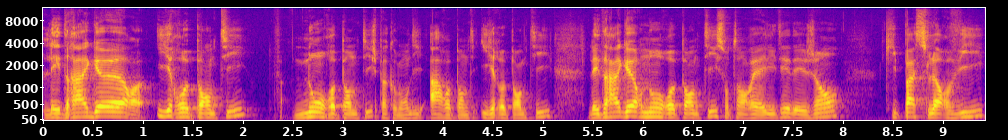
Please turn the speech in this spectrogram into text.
les dragueurs irrepentis, enfin, non repentis, je ne sais pas comment on dit, à repenti, irrepentis, les dragueurs non repentis sont en réalité des gens qui passent leur vie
